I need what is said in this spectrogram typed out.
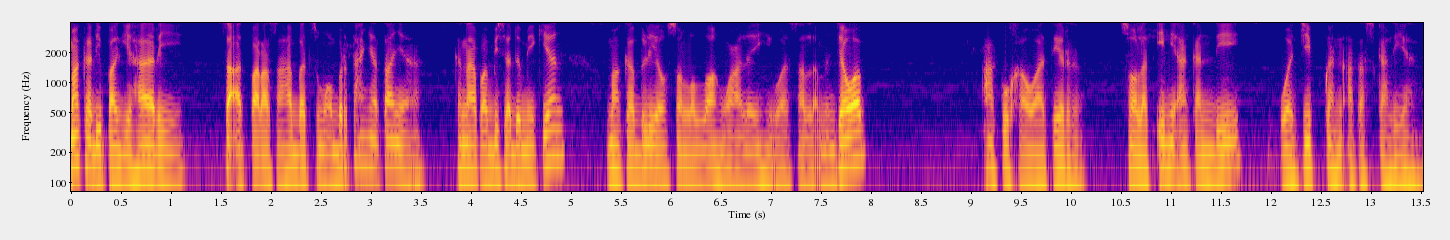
Maka di pagi hari saat para sahabat semua bertanya-tanya kenapa bisa demikian, maka beliau Sallallahu Alaihi Wasallam menjawab, aku khawatir sholat ini akan diwajibkan atas kalian.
